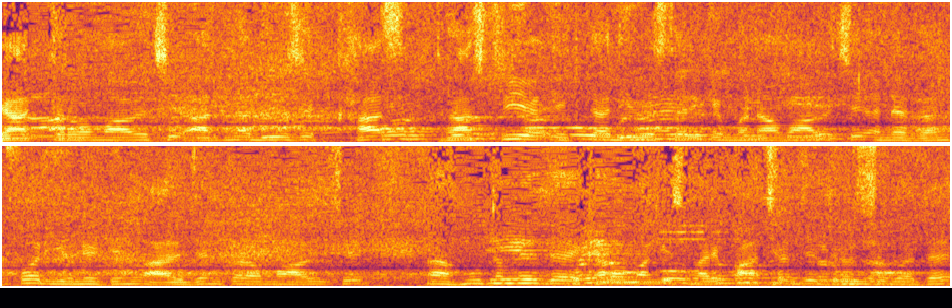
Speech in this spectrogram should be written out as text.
યાદ કરવામાં આવે છે. આજના દિવસે ખાસ રાષ્ટ્રીય એકતા દિવસ તરીકે મનાવવામાં આવે છે અને રન ફોર યુનિટીનું આયોજન કરવામાં આવ્યું છે. હું તમને દેખાડવા માગીશ, મારી પાછળ જે દ્રશ્યો બતાવે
